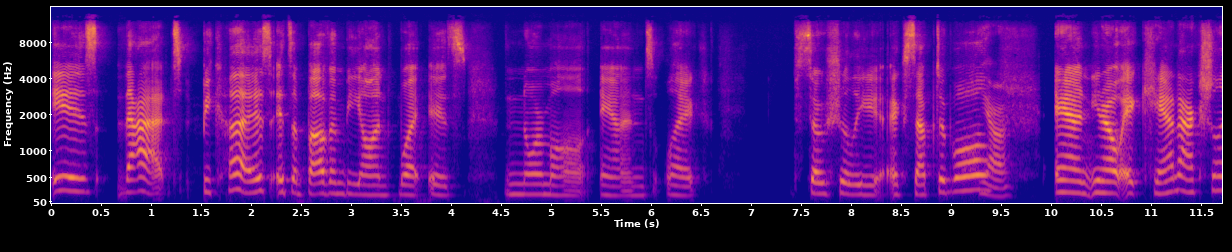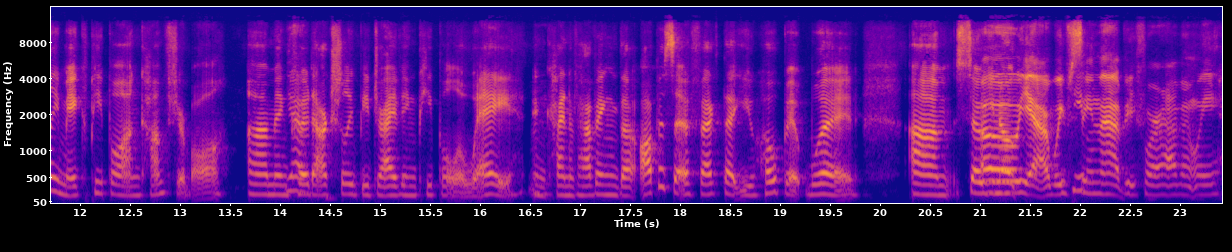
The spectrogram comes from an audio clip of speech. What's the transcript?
is that because it's above and beyond what is normal and like socially acceptable. yeah. And, you know, it can actually make people uncomfortable um, and yeah. could actually be driving people away mm-hmm. and kind of having the opposite effect that you hope it would. Um, so, you oh, know, yeah, we've seen that before, haven't we?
